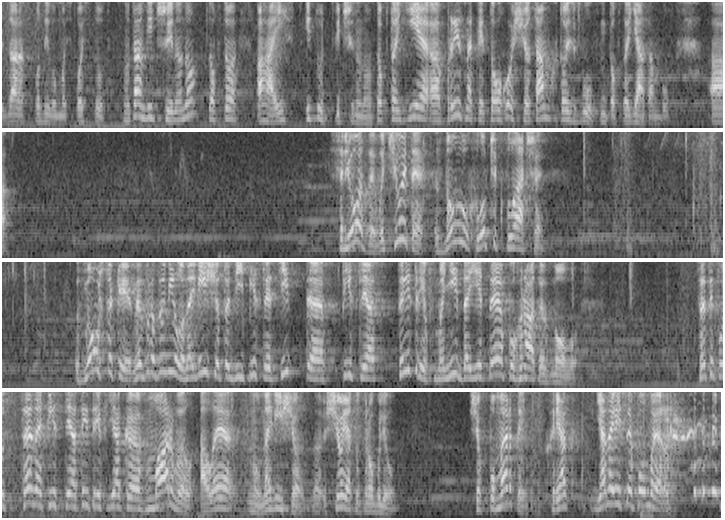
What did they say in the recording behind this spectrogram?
Зараз подивимось ось тут. Ну там відчинено, тобто, ага, і, і тут відчинено. Тобто є е, признаки того, що там хтось був. Ну, тобто я там був. А... Сльози, ви чуєте? Знову хлопчик плаче. Знову ж таки, незрозуміло, навіщо тоді після ті, е, після титрів мені даєте пограти знову. Це, типу, сцена після титрів, як е, в Марвел, але ну навіщо? Ну, Що я тут роблю? Щоб померти? Хряк? Я навіть не помер.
